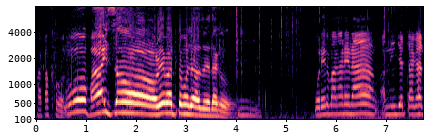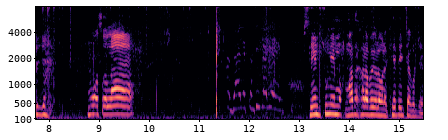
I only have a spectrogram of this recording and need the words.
পাকা ফল। ও ভাই সব এবার তো মজা আসবে দেখো। পরের বাগানে নাম আর নিজের টাকার যা- মশলা। সেন্ট শুনে মাথা খারাপ হয়ে গেল মানে খেতে ইচ্ছা করছে।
